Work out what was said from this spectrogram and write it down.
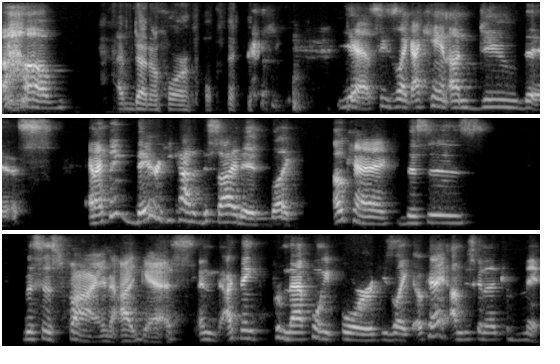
Um, I've done a horrible thing. yes, he's like, "I can't undo this." And I think there he kind of decided like, "Okay, this is this is fine, I guess." And I think from that point forward, he's like, "Okay, I'm just going to commit."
